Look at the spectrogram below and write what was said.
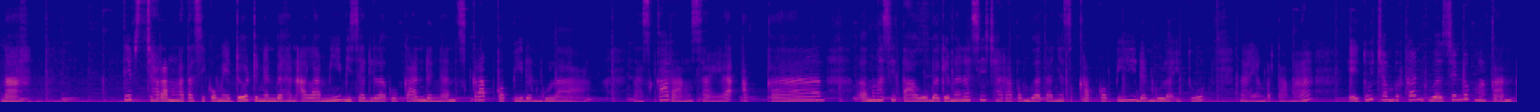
Nah, tips cara mengatasi komedo dengan bahan alami bisa dilakukan dengan scrub kopi dan gula. Nah, sekarang saya akan e, mengasih tahu bagaimana sih cara pembuatannya scrub kopi dan gula itu. Nah, yang pertama yaitu campurkan 2 sendok makan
